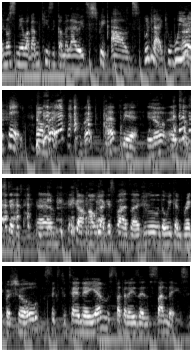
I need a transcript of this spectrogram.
um nosinewa kamkhizi igama layo it's speak out good luck ubuyile phela No, I'm back. I'm back. I have to be here, you know, at some stage. Um, igama ulake Sparta. I do the weekend breakfast show, 6 to 10 a.m., Saturdays and Sundays.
